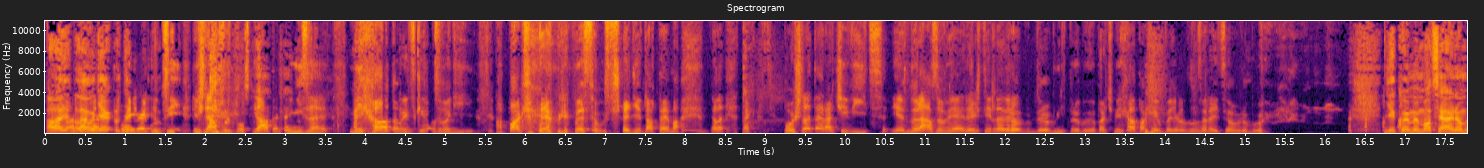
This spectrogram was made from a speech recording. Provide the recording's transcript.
Ale, ale Leo, dě... Nejde kluci, když nám furt posíláte peníze, Michala to vždycky rozhodí a pak se nemůžeme soustředit na téma. Ale tak pošlete radši víc jednorázově, než tyhle drobný průběhu, pač Michal pak je úplně rozhozený celou dobu. Děkujeme moc, já jenom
